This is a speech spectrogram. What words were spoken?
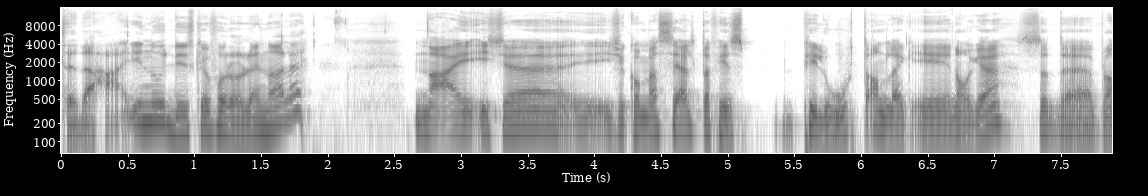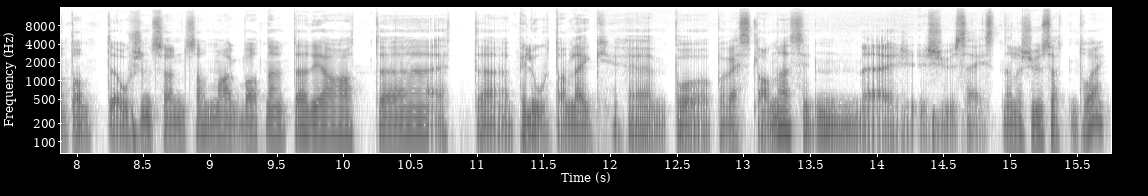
til det her i nordiske forhold ennå, eller? Nei, ikke, ikke, kommersielt. Det finnes pilotanlegg i Norge. så det er annet Ocean Sun, som Hagbart nevnte. De har hatt eh, et eh, pilotanlegg eh, på, på Vestlandet siden 2016 eller 2017, tror jeg.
